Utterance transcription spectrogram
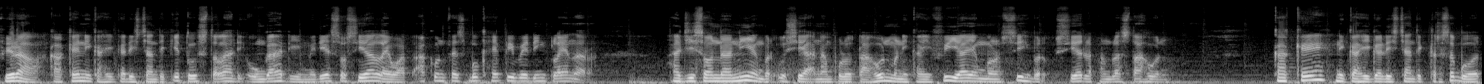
Viral, kakek nikahi gadis cantik itu setelah diunggah di media sosial lewat akun Facebook Happy Wedding Planner. Haji Sondani yang berusia 60 tahun menikahi Via yang masih berusia 18 tahun. Kakek nikahi gadis cantik tersebut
